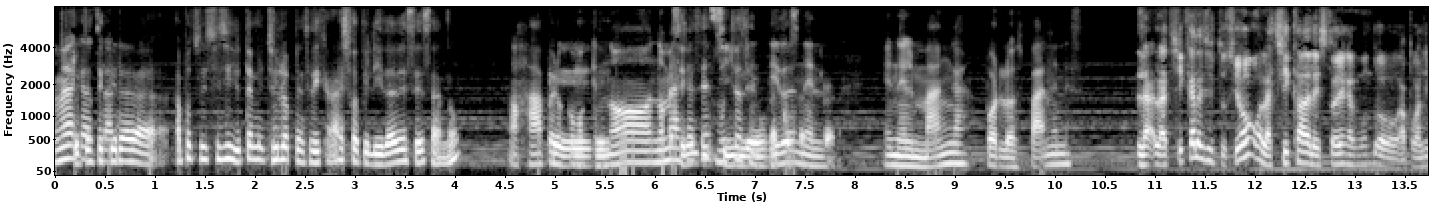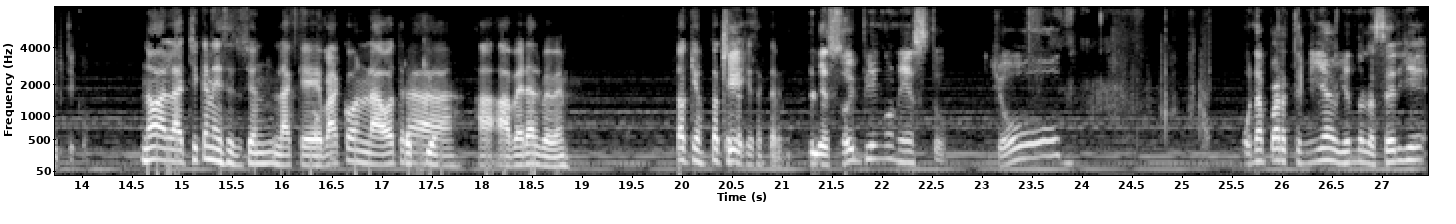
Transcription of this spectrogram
No me yo pensé claro. que era. Ah, pues sí, sí, sí, yo también sí lo pensé, dije, ah, su habilidad es esa, ¿no? Ajá, pero como que no, no me hacía mucho sentido en el, en el manga por los paneles. ¿La, ¿La chica de la institución o la chica de la historia en el mundo apocalíptico? No, la chica en la institución, la que okay. va con la otra a, a, ver al bebé. Tokio, Tokio, Tokio, exactamente. Le soy bien honesto. Yo. Una parte mía viendo la serie,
